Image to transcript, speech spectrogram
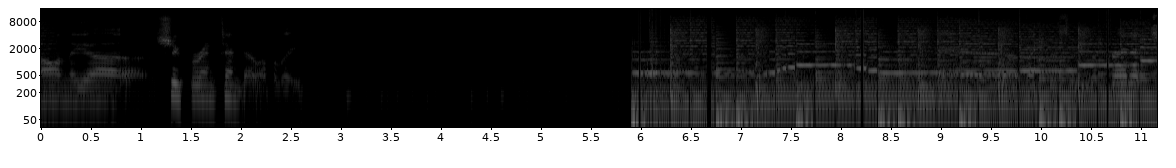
On the uh, Super Nintendo, I believe. And I credits.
